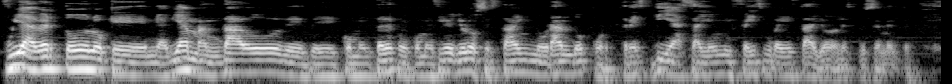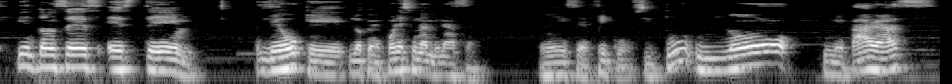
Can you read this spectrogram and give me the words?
Fui a ver todo lo que me habían mandado de, comentarios, porque como decía, yo los estaba ignorando por tres días ahí en mi Facebook, ahí está, yo no les puse mente. Y entonces, este, leo que lo que me pone es una amenaza. Me dice, Frico, si tú no me pagas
